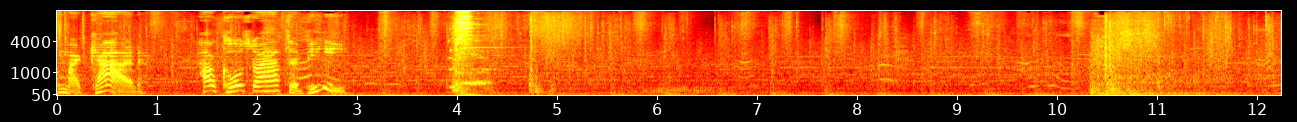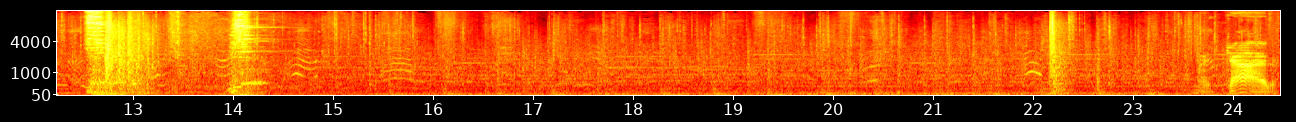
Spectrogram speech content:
Oh my god. How close do I have to be? Oh my god.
